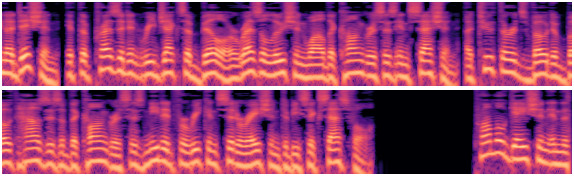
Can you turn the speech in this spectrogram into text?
In addition, if the President rejects a bill or resolution while the Congress is in session, a two-thirds vote of both houses of the Congress is needed for reconsideration to be successful. Promulgation in the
